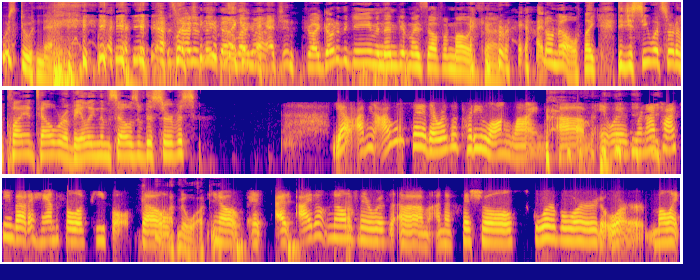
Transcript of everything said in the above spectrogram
Who's doing that? yeah, I was Like, trying to think you, that. like, I'm like, oh, imagine? do I go to the game and then get myself a mullet cut? right? I don't know. Like, did you see what sort of clientele were availing themselves of this service? Yeah, I mean, I would say there was a pretty long line. Um, it was we're not talking about a handful of people, so on, Milwaukee. you know, it, I I don't know if there was um, an official scoreboard or mullet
